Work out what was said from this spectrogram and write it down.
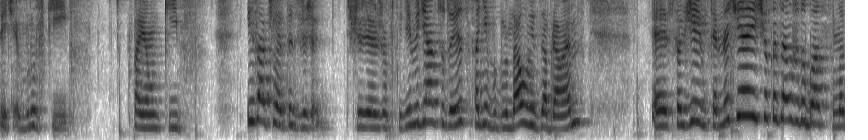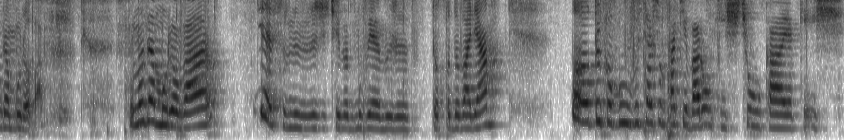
wiecie, mrówki, pająki i zacząłem te zwierzę, zwierzątko. Nie wiedziałem co to jest, fajnie wyglądało, więc zabrałem. E, sprawdziłem w internecie i się okazało, że to była stonoga murowa. Stonoga murowa nie jest trudnym życiem, jak mówiłem, że do hodowania, bo tylko mu wystarczą takie warunki, ściółka, jakieś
